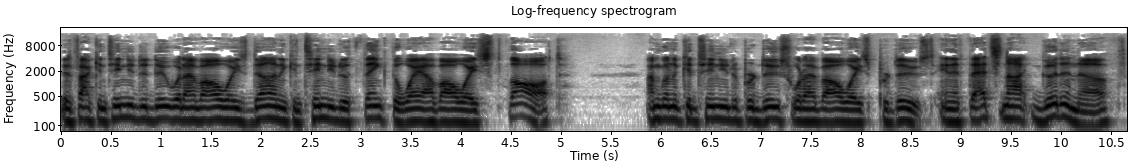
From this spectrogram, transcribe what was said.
that if I continue to do what I've always done and continue to think the way I've always thought, I'm going to continue to produce what I've always produced. And if that's not good enough,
